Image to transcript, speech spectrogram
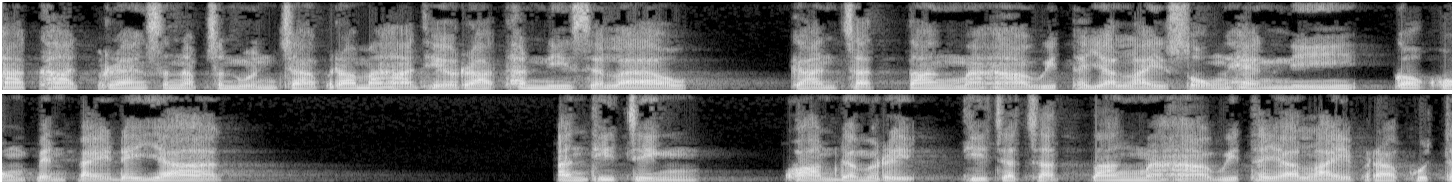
หากขาดแรงสนับสนุนจากพระมหาเถระท่านนี้เสียแล้ว การจัดตั้งมหาวิทยาลัยสงฆ์แห่งนี้ก็คงเป็นไปได้ยาก อันที่จริง ความดำริที่จะจัดตั้งมหาวิทยาลัยพระพุทธ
